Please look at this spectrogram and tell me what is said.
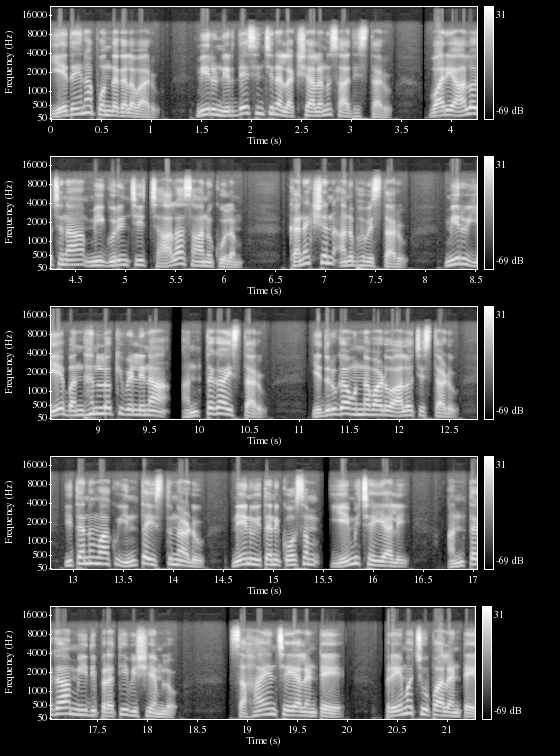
ఏదైనా పొందగలవారు. మీరు నిర్దేశించిన లక్ష్యాలను సాధిస్తారు. వారి ఆలోచన మీ గురించి చాలా సానుకూలం. కనెక్షన్ అనుభవిస్తారు. మీరు ఏ బంధంలోకి వెళ్ళినా అంతగా ఇస్తారు. ఎదురుగా ఉన్నవాడు ఆలోచిస్తాడు ఇతను మాకు ఇంత ఇస్తున్నాడు నేను ఇతని కోసం ఏమి చెయ్యాలి? అంతగా మీది ప్రతి విషయంలో. సహాయం చేయాలంటే ప్రేమ చూపాలంటే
